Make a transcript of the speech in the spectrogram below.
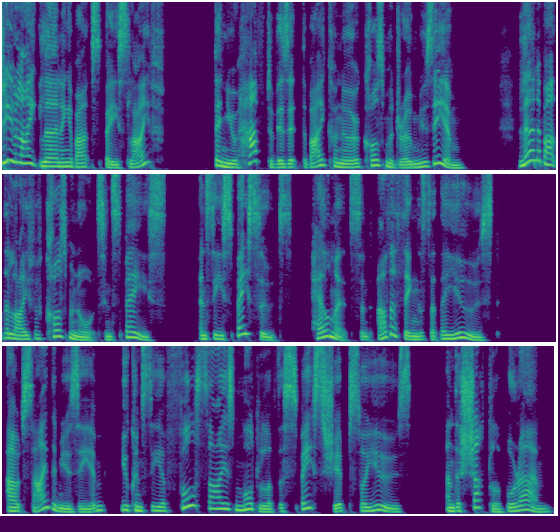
Do you like learning about space life? Then you have to visit the Baikonur Cosmodrome Museum. Learn about the life of cosmonauts in space and see spacesuits, helmets, and other things that they used. Outside the museum, you can see a full size model of the spaceship Soyuz and the shuttle Buran.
